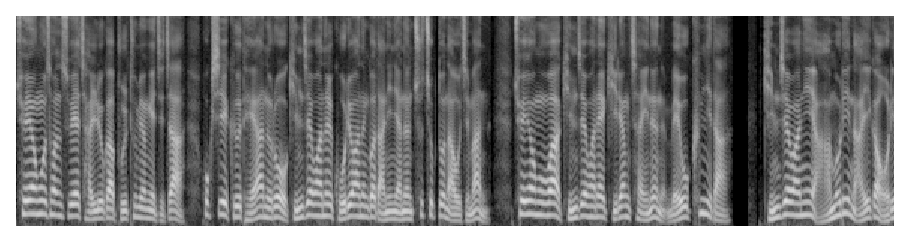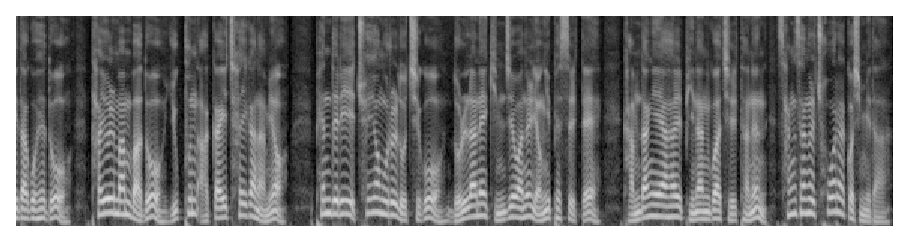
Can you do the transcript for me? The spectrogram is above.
최영우 선수의 잔류가 불투명해지자 혹시 그 대안으로 김재환을 고려하는 것 아니냐는 추측도 나오지만 최영우와 김재환의 기량 차이는 매우 큽니다. 김재환이 아무리 나이가 어리다고 해도 타율만 봐도 6푼 아까이 차이가 나며 팬들이 최영우를 놓치고 논란의 김재환을 영입했을 때 감당해야 할 비난과 질타는 상상을 초월할 것입니다.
